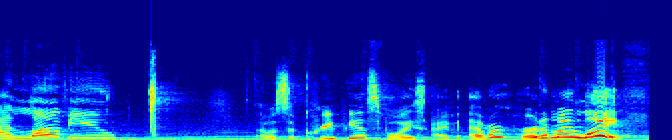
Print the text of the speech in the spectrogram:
I love you. That was the creepiest voice I've ever heard in my life.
